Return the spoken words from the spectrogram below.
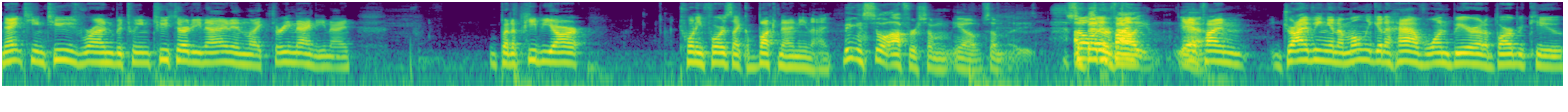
19.2s run between 239 and like 399. But a PBR 24 is like a buck 99. But you can still offer some, you know, some So a better value. I'm, yeah. if I'm driving and I'm only going to have one beer at a barbecue,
